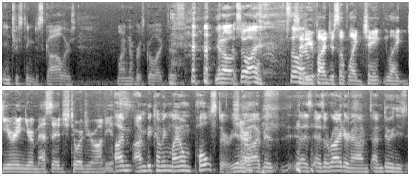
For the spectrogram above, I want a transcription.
interesting to scholars, my numbers go like this. you know, so I so, So, I, do you find yourself like cha- like gearing your message towards your audience? I'm I'm becoming my own pollster. You Sure. know, I've been, as, as a writer now, I'm, I'm doing these,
